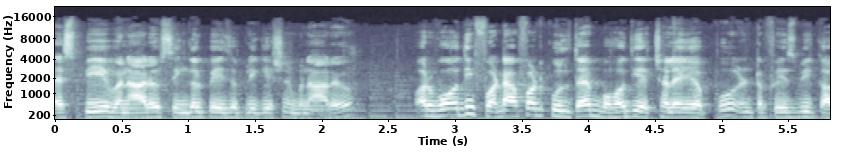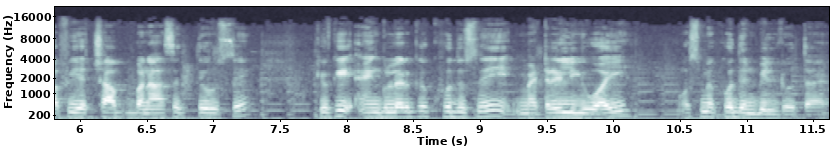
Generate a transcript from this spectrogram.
एसपीए बना रहे हो सिंगल पेज एप्लीकेशन बना रहे हो, और बहुत ही फटाफट खुलता है। बहुत ही अच्छा लगेगा आपको। इंटरफेस भी काफ़ी अच्छा आप बना सकते हो उससे, क्योंकि एंगुलर का खुद उसने मटेरियल यूआई उसमें खुद इनबिल्ट होता है।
